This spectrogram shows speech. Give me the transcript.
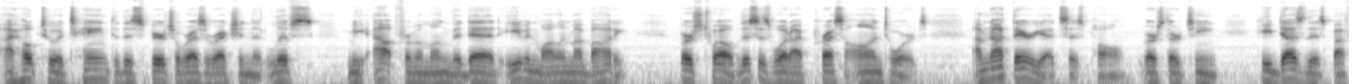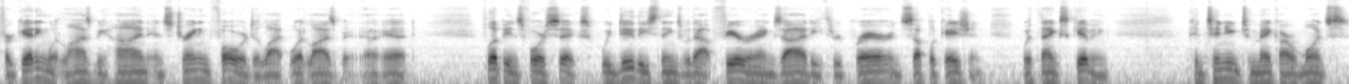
I hope to attain to this spiritual resurrection that lifts me out from among the dead, even while in my body. Verse 12 This is what I press on towards. I'm not there yet, says Paul. Verse 13 He does this by forgetting what lies behind and straining forward to what lies ahead. Philippians 4 6 We do these things without fear or anxiety through prayer and supplication with thanksgiving continuing to make our wants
